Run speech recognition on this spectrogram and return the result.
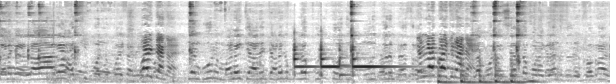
ஜனங்க எல்லாரும் அடிச்சு போட்டு போயிட்டாங்க. போயிட்டாங்க. எங்க ஊரு மனைக்கு அரை கணக்கு ஃபுல்லா புது கோடி மூணு பேரும் பேசுறாங்க. எல்லாம் பேசுறாங்க? நம்ம ஊர்ல செத்த போன ஏந்துட்டு சொல்றாங்க.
